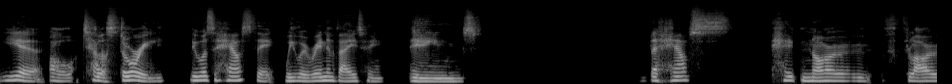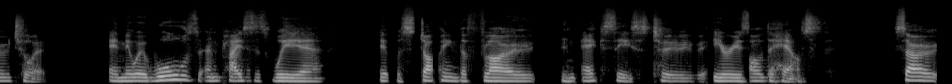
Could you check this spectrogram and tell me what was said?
Yeah, I'll tell a story. There was a house that we were renovating, and the house had no flow to it. And there were walls and places where it was stopping the flow and access to areas of the house. So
